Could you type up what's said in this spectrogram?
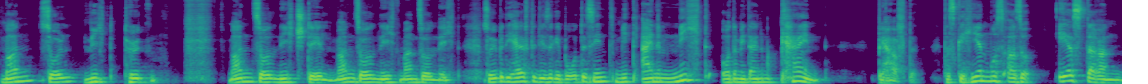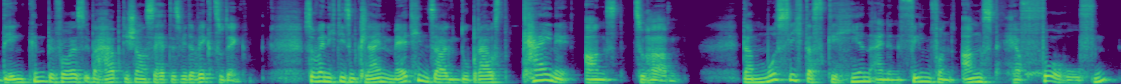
man soll nicht töten. Man soll nicht stehlen, man soll nicht, man soll nicht. So über die Hälfte dieser Gebote sind mit einem Nicht oder mit einem Kein behaftet. Das Gehirn muss also erst daran denken, bevor es überhaupt die Chance hätte, es wieder wegzudenken. So wenn ich diesem kleinen Mädchen sagen, du brauchst keine Angst zu haben, dann muss sich das Gehirn einen Film von Angst hervorrufen.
